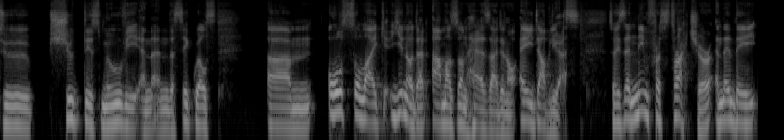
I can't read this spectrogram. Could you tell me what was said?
to shoot this movie and, and the sequels? Um, also, like you know that Amazon has, I don't know, AWS so it's an infrastructure, and then they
